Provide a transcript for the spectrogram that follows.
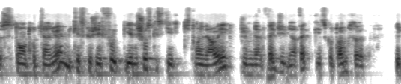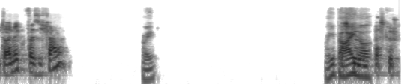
euh, c'est ton entretien annuel, mais qu'est-ce que j'ai fait? Il y a des choses qui, qui t'ont énervé, que j'ai bien fait, que j'ai bien fait, qu'est-ce que tu aurais aimé qu'on fasse différemment? Oui, oui, Parce pareil, que, dans- parce que je-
